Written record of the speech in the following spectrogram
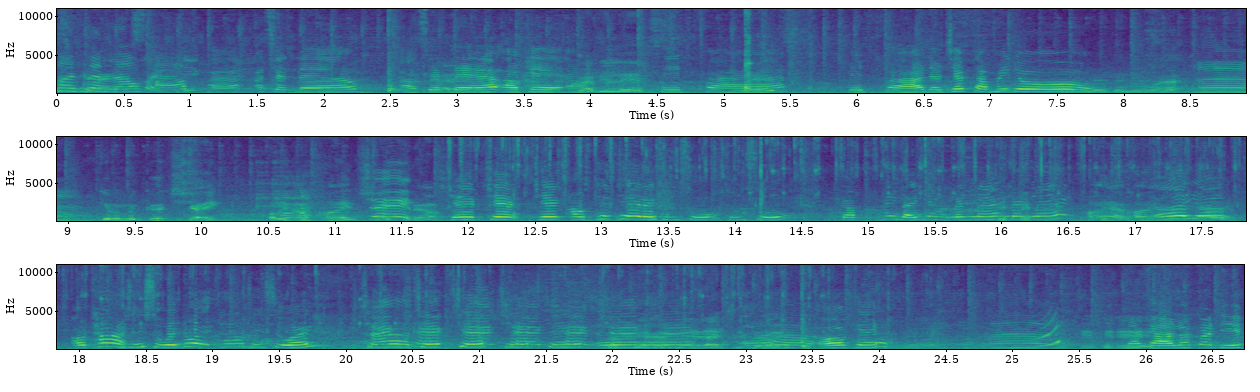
ใส่เสร็จแล้วครับดีคะอะเสร็จแล้ว อะเสร็จแล้ว โอเคอะ Grab your lid. ปิดฝาปิดฝา เดี๋ยวเชฟทำให้ดู Lid anywhere. อ่า Give them a good shake. Hold it up high and shake it up. เช็คเช็คเช็คเอาเท่ๆเลยสูงสูงสูงสูงๆกับให้หลายอย่างแรงๆแรงๆ Higher, เอ้ย higher. เอ้ยเอาท่าสวยๆด้วยท่าสวยๆเช็คเช็คเช็คเช็คเช็คเออ Yeah, yeah, that's อ่า it. โอเคอ่า Dip it นะคะ in. แล้วก็ดิฟ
